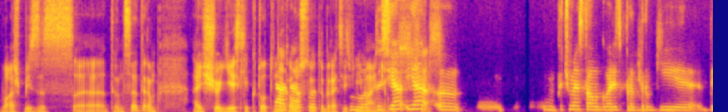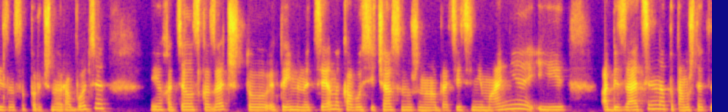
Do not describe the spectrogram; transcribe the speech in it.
ваш бизнес э, трендсеттером, а еще если кто-то, да, на кого да, стоит вот, обратить вот. внимание. То есть вот я, я э, почему я стала говорить про другие бизнесы по ручной работе? Я хотела сказать, что это именно те, на кого сейчас нужно обратить внимание и обязательно, потому что это,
